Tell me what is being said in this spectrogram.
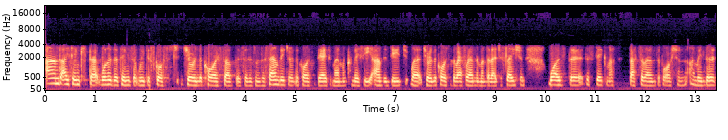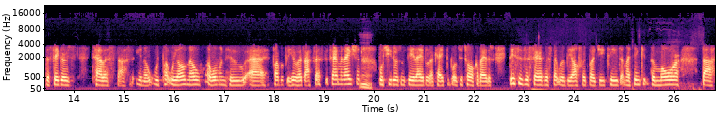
And I think that one of the things that we discussed during the course of the Citizens' Assembly, during the course of the Eighth Amendment Committee, and indeed well, during the course of the referendum and the legislation, was the, the stigma that surrounds abortion. I mean, the, the figures tell us that you know we put, we all know a woman who uh, probably who has access to termination, yeah. but she doesn't feel able or capable to talk about it. This is a service that will be offered by GPs, and I think the more that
